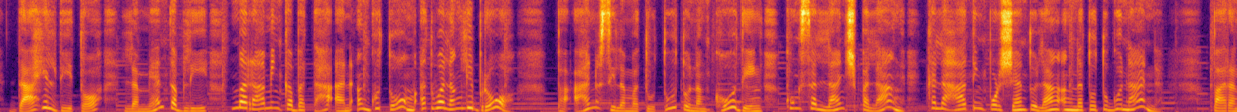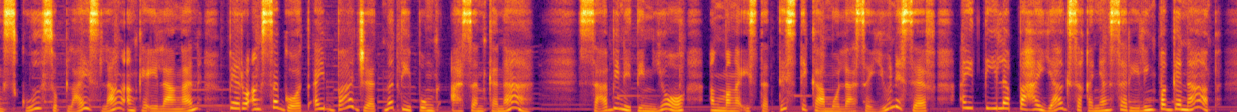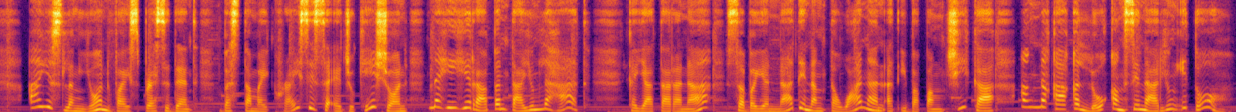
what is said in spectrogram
Dahil dito, lamentably, maraming kabataan ang gutom at walang libro. Paano sila matututo ng coding kung sa lunch pa lang, kalahating porsyento lang ang natutugunan? Parang school supplies lang ang kailangan pero ang sagot ay budget na tipong asan ka na. Sabi ni Tinyo, ang mga istatistika mula sa UNICEF ay tila pahayag sa kanyang sariling pagganap. Ayos lang yon, Vice President, basta may crisis sa education, nahihirapan tayong lahat. Kaya tara na, sabayan natin ang tawanan at iba pang chika ang nakakalokang senaryong ito.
